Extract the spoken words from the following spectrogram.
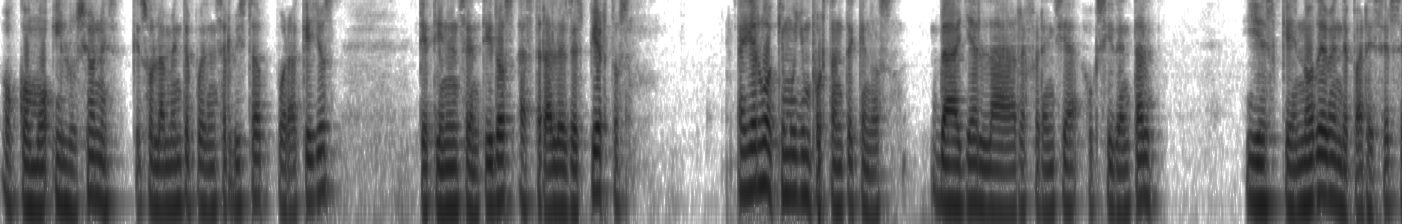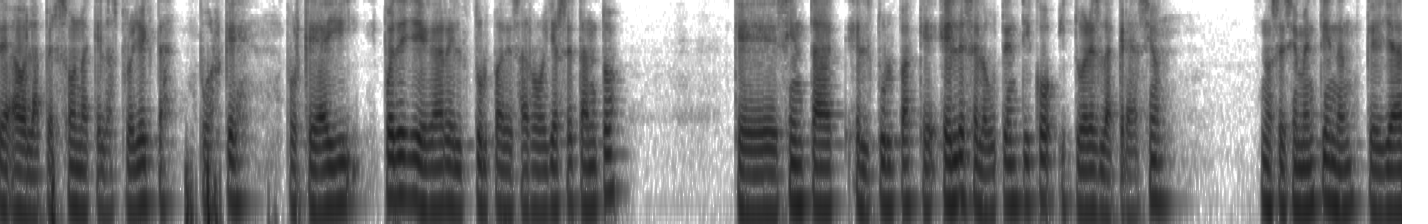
o como ilusiones que solamente pueden ser vistas por aquellos que tienen sentidos astrales despiertos. Hay algo aquí muy importante que nos da ya la referencia occidental, y es que no deben de parecerse a la persona que las proyecta. ¿Por qué? Porque ahí puede llegar el tulpa a desarrollarse tanto que sienta el tulpa que él es el auténtico y tú eres la creación. No sé si me entiendan, que ya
